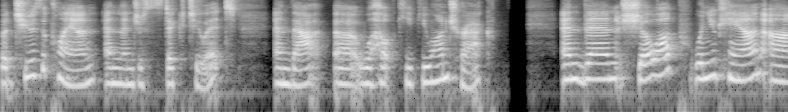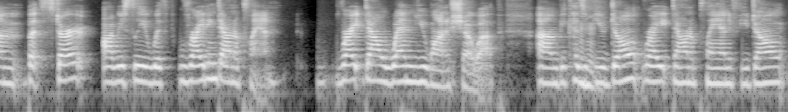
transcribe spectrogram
But choose a plan and then just stick to it, and that uh, will help keep you on track and then show up when you can. Um, but start obviously with writing down a plan. Write down when you want to show up. Um, because mm-hmm. if you don't write down a plan, if you don't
